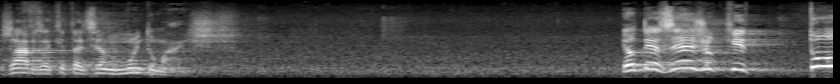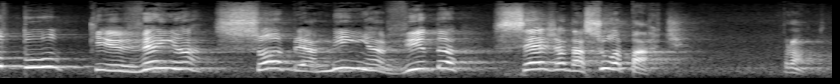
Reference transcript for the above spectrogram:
Javes aqui está dizendo muito mais. Eu desejo que tudo que venha sobre a minha vida seja da sua parte. Pronto.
